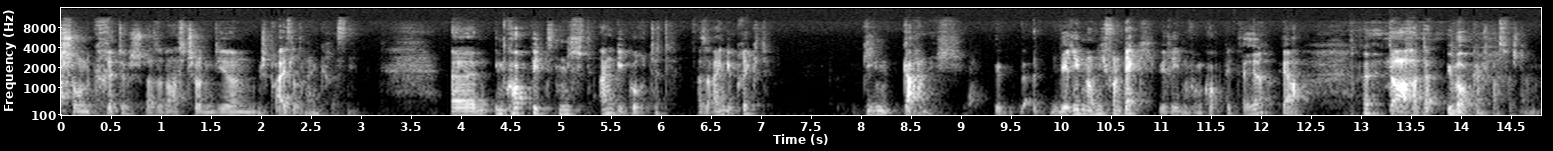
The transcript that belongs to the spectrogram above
schon kritisch, also da hast schon dir einen Spreisel reingerissen. Ähm, Im Cockpit nicht angegurtet, also eingeprickt, ging gar nicht. Wir reden noch nicht von Deck, wir reden vom Cockpit. Ja, ja. Da hat er überhaupt keinen Spaß verstanden.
